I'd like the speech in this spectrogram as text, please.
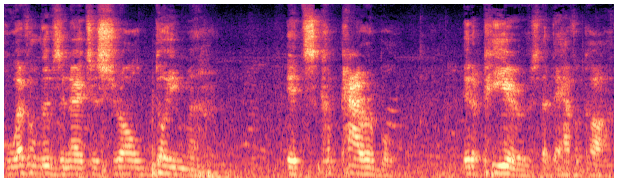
whoever lives in Eretz Yisrael, doima, it's comparable. It appears that they have a God.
